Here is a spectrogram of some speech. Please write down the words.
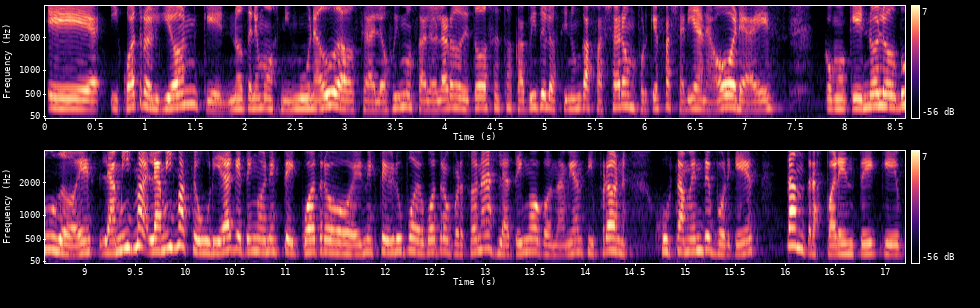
Eh, y cuatro, el guion, que no tenemos ninguna duda, o sea, los vimos a lo largo de todos estos capítulos y nunca fallaron, ¿por qué fallarían ahora? Es como que no lo dudo, es la misma, la misma seguridad que tengo en este cuatro, en este grupo de cuatro personas, la tengo con Damián Cifrón, justamente porque es tan transparente que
